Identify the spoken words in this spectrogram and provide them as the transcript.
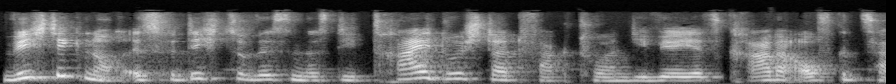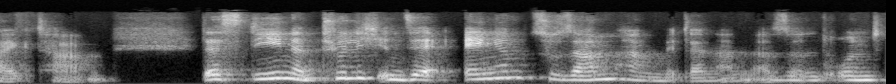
Wichtig noch ist für dich zu wissen, dass die drei Durchstartfaktoren, die wir jetzt gerade aufgezeigt haben, dass die natürlich in sehr engem Zusammenhang miteinander sind. Und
